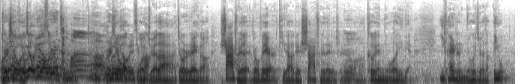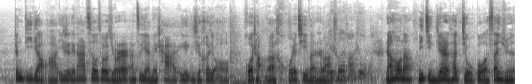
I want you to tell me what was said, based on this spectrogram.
而且我有没有遇到过这种情况啊？而且我有没有遇到过这情我觉得啊，就是这个沙锤类，就是威尔提到这沙锤类的选手啊，特别牛的一点，一开始你就会觉得，哎呦，真低调啊，一直给大家伺候凑合角儿，然后自己也没差，一一起喝酒，火场子，活跃气氛是吧你？说的好像是我，然后呢，你紧接着他酒过三巡，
